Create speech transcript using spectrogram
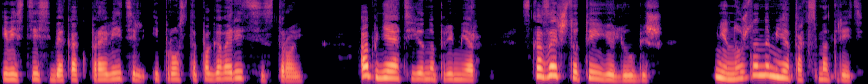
и вести себя как правитель и просто поговорить с сестрой. Обнять ее, например. Сказать, что ты ее любишь. Не нужно на меня так смотреть.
